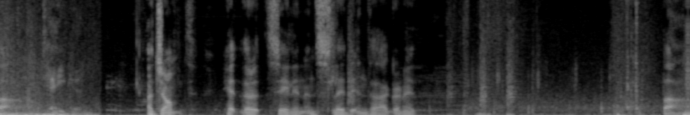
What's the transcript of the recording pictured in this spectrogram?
Bomb taken. I jumped, hit the ceiling, and slid into that grenade. Bomb.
